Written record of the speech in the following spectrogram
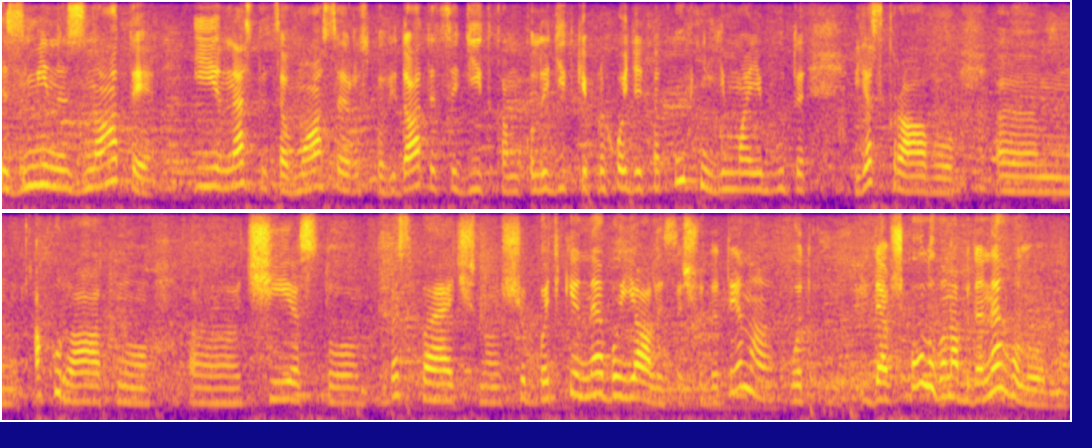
зміни знати і нести це в маси, розповідати це діткам. Коли дітки приходять на кухню, їм має бути яскраво, ем, акуратно, е, чисто, безпечно, щоб батьки не боялися, що дитина от йде в школу, вона буде не голодна.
